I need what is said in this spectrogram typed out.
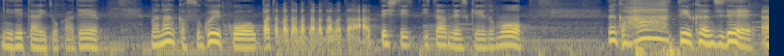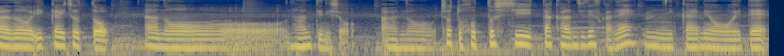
に出たりとかで、まあ、なんかすごいこうバタバタバタバタバタってしていたんですけれどもなんかはあっていう感じであの一回ちょっとあのなんて言うんでしょうあのちょっとほっとした感じですかね、うん、1回目を終えて。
